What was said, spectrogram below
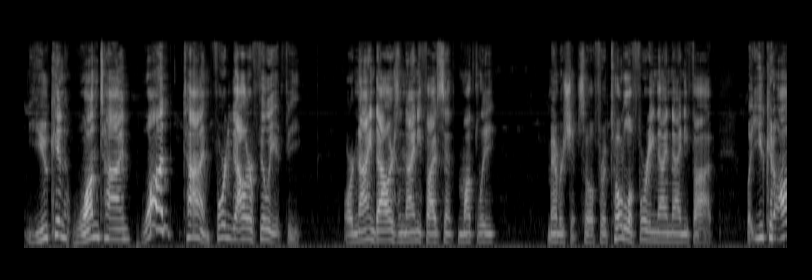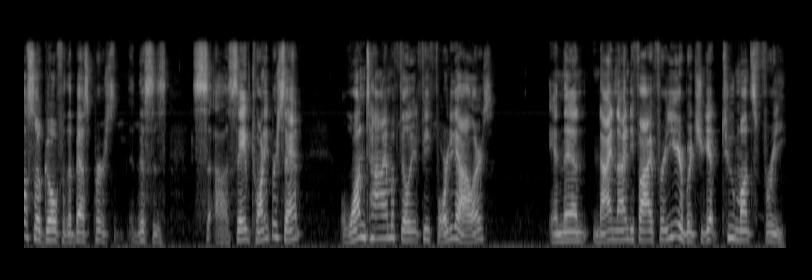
You can one time, one time, $40 affiliate fee or $9.95 monthly membership. So for a total of $49.95. But you can also go for the best person. This is uh, save 20%, one time affiliate fee, $40, and then $9.95 for a year, but you get two months free.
